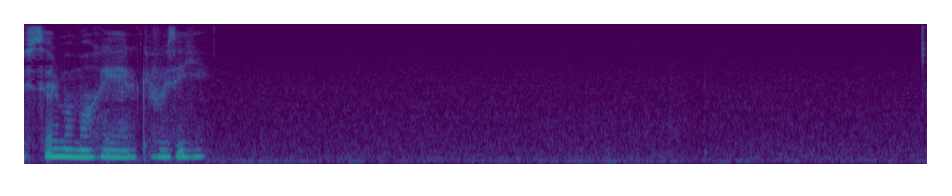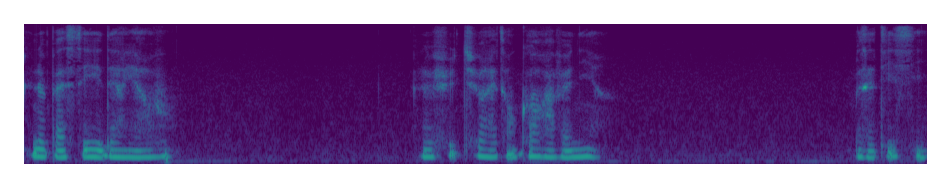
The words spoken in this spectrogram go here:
Seul moment réel que vous ayez. Le passé est derrière vous. Le futur est encore à venir. Vous êtes ici,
